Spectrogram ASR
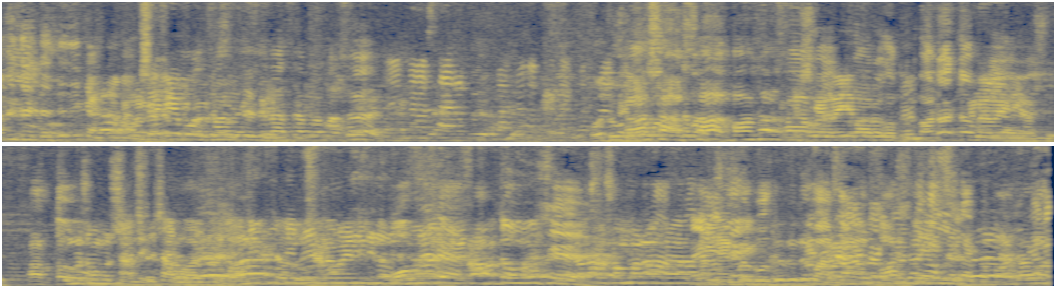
আমি যাইতেছি যে ক্যান্টিনে ও তো বাসা বাসা বাসা বাসা। তো কোনো সমস্যা নেই। আমি যদি সেনাবাহিনী অফিসে সামনে অফিসে। সম্মান আমরা একবার বলতে দিতে বাসা বাসা গেলে দেখো বাসা কেন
